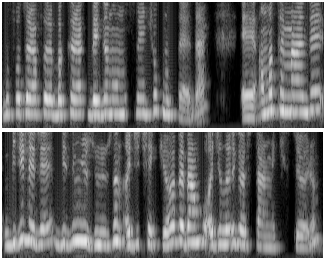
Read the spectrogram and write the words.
bu fotoğraflara bakarak vegan olması beni çok mutlu eder. E, ama temelde birileri bizim yüzümüzden acı çekiyor ve ben bu acıları göstermek istiyorum.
